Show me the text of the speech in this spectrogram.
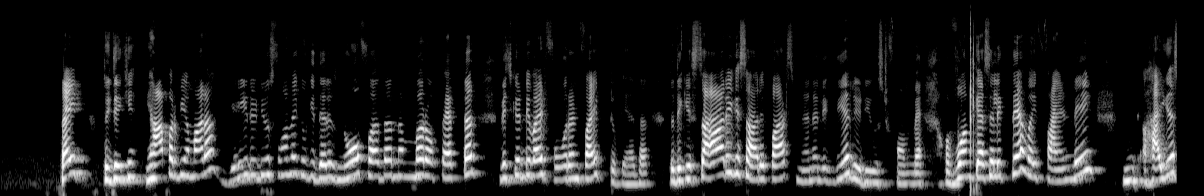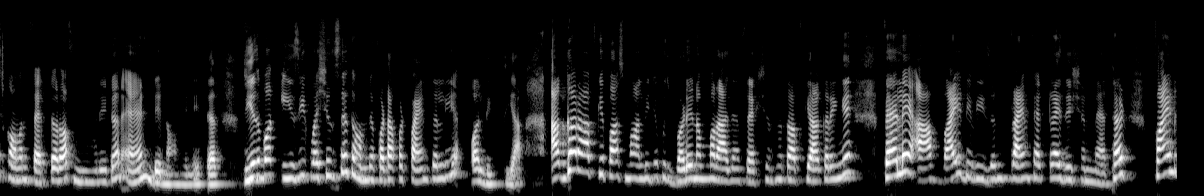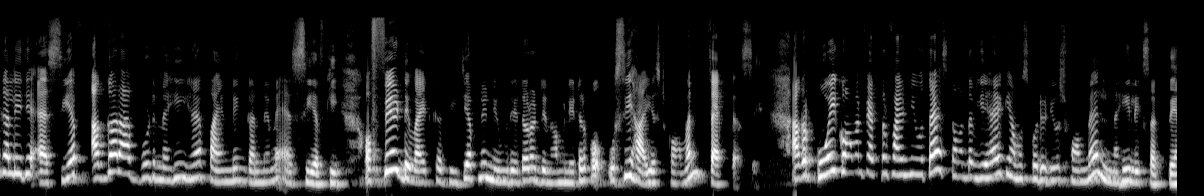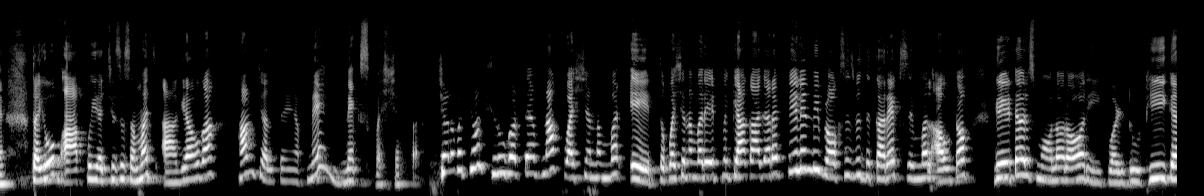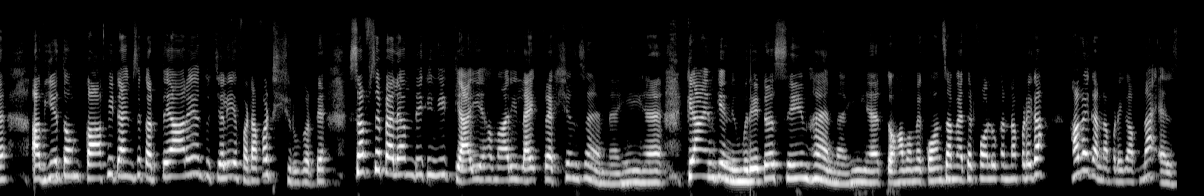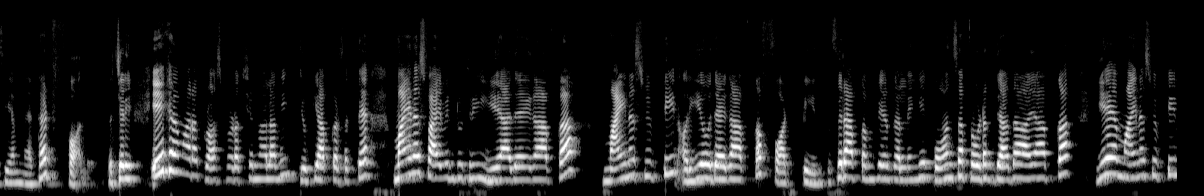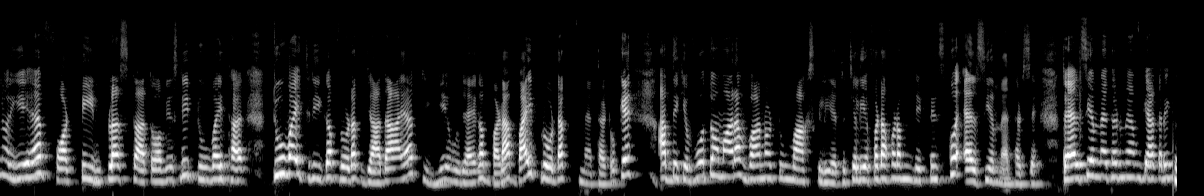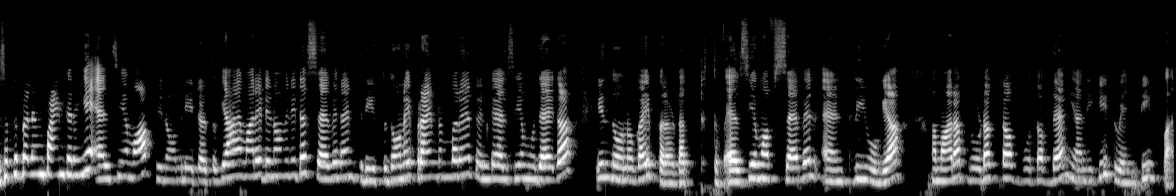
राइट तो देखिए, यहाँ पर भी हमारा यही रिड्यूस फॉर्म है क्योंकि there is no further number of factor which can divide four and five together तो देखिए, सारे के सारे पार्ट्स मैंने लिख दिए रिड्यूस्ड फॉर्म में। और वो हम कैसे लिखते हैं? By finding highest common factor of numerator and denominator तो ये तो बहुत ईजी क्वेश्चन थे तो हमने फटाफट फाइंड कर लिया और लिख दिया। अगर आपके पास मान लीजिए कुछ बड़े नंबर आ जाए फ्रैक्शन में तो आप क्या करेंगे? पहले आप by division prime factorization method find कर लीजिए एस अगर आप गुड नहीं है फाइंडिंग करने में एससीएफ की। और फिर डिवाइड कर दीजिए अपने न्यूमरेटर और डिनोमिनेटर को उसी हाईएस्ट कॉमन फैक्टर से। अगर कोई कॉमन फैक्टर फाइंड नहीं होता है, इसका मतलब यह है कि हम उसको रिड्यूस फॉर्म में नहीं लिख सकते हैं। तो आई होप आपको ये अच्छे से समझ आ गया होगा। हम चलते हैं अपने नेक्स्ट क्वेश्चन पर। चलो बच्चों, शुरू करते हैं अपना क्वेश्चन नंबर एट तो क्वेश्चन नंबर एट में क्या कहा जा रहा है? Fill in the boxes with correct symbol out of greater smaller और इक्वल टू ठीक है? अब ये तो हम काफ़ी टाइम से करते आ रहे हैं तो चलिए फटाफट शुरू करते हैं। सबसे पहले हम देखेंगे, क्या ये हमारी लाइक फ्रैक्शन है? नहीं है। क्या इनके न्यूमरेटर सेम है? नहीं है। तो हम हमें कौन सा मेथड फॉलो करना पड़ेगा? हमें करना पड़ेगा अपना एलसीएम मेथड फॉलो तो चलिए, एक है हमारा क्रॉस प्रोडक्शन वाला भी, जो कि आप कर सकते हैं। माइनस फाइव इंटू थ्री ये आ जाएगा आपका माइनस फिफ्टीन और ये हो जाएगा आपका फोर्टीन। तो फिर आप कंपेयर कर लेंगे कौन सा प्रोडक्ट ज़्यादा आया आपका? ये है माइनस फिफ्टीन और ये है फोर्टीन प्लस का। तो obviously two by two by three का प्रोडक्ट ज़्यादा आया तो ये हो जाएगा बड़ा बाई प्रोडक्ट मेथड ओके अब देखिए, वो तो हमारा वन और टू मार्क्स के लिए है। तो चलिए फटाफट हम देखते हैं इसको एलसीएम मेथड से। तो एलसीएम मेथड में हम क्या करेंगे? तो सबसे पहले हम फाइंड करेंगे एलसीएम ऑफ़ डिनोमिनेटर तो क्या है हमारे डिनोमिनेटर सेवन एंड थ्री तो दोनों ही प्राइम नंबर है तो इनका एलसीएम हो जाएगा इन दोनों का ही प्रोडक्ट तो LCM of seven and three हो गया. हमारा product of both of them यानी कि ट्वेंटी वन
